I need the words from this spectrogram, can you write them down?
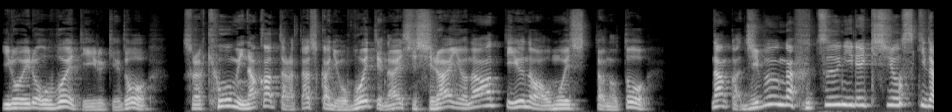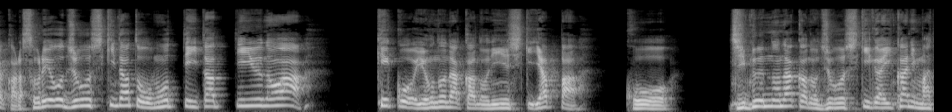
いろいろ覚えているけど、それは興味なかったら確かに覚えてないし知らんよなっていうのは思い知ったのと、なんか自分が普通に歴史を好きだからそれを常識だと思っていたっていうのは、結構世の中の認識、やっぱ、こう、自分の中の常識がいかに間違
